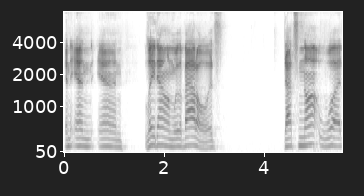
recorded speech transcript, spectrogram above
and, and, and lay down with a battle. It's, that's not what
